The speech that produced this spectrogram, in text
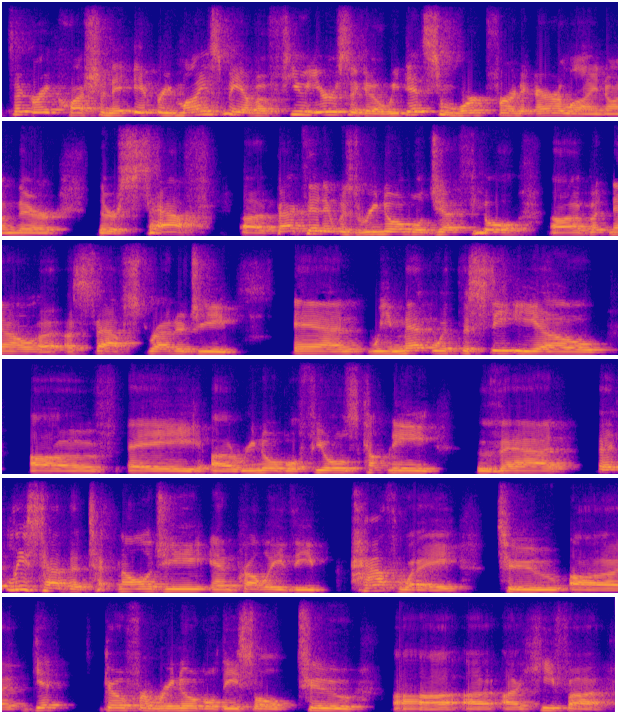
It's a great question. It, it, reminds me of a few years ago. We did some work for an airline on their their SAF. Uh, back then, it was renewable jet fuel, uh, but now a, a SAF strategy. And we met with the CEO of a, a renewable fuels company that at least have the technology and probably the pathway to uh, get go from renewable diesel to uh, a, a, HEFA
